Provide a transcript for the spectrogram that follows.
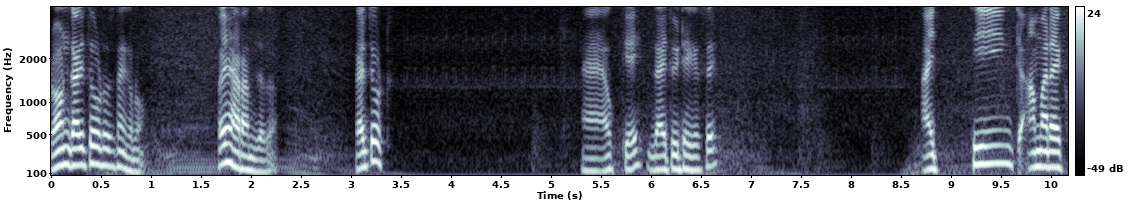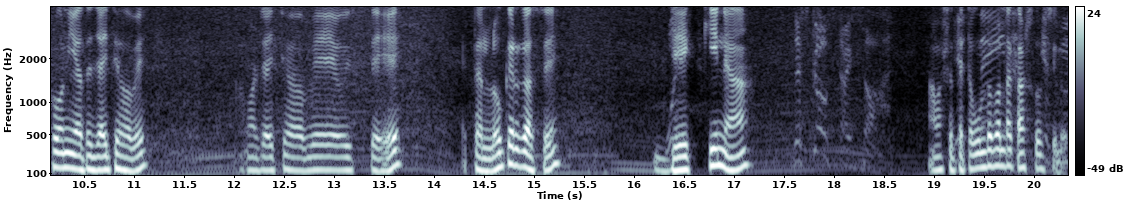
রন, গাড়িতে উঠোস না কেন? ওই হারাম দাদা গাড়িতে ওঠ হ্যাঁ ওকে গাড়িতে উঠে গেছে। আই থিঙ্ক আমার এখন ইয়াতে যাইতে হবে। আমার যাইতে হবে হইছে একটা লোকের কাছে। যে কিনা. আমার সাথে একটা উল্টোপাল্টা কাজ করছিল? Uh,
